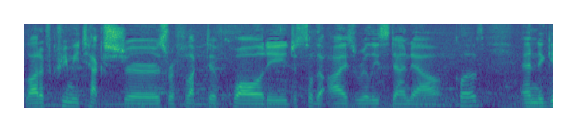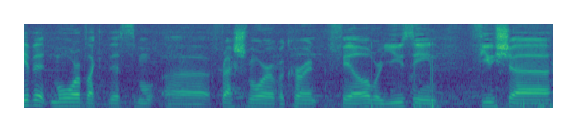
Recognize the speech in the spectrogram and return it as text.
a lot of creamy textures, reflective quality, just so the eyes really stand out close. And to give it more of like this uh, fresh, more of a current feel, we're using fuchsia,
